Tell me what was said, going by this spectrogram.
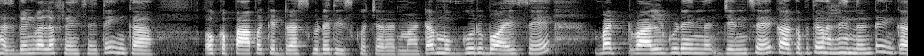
హస్బెండ్ వాళ్ళ ఫ్రెండ్స్ అయితే ఇంకా ఒక పాపకి డ్రెస్ కూడా తీసుకొచ్చారనమాట ముగ్గురు బాయ్సే బట్ వాళ్ళు కూడా ఏంటంటే జెంట్సే కాకపోతే వాళ్ళు ఏంటంటే ఇంకా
